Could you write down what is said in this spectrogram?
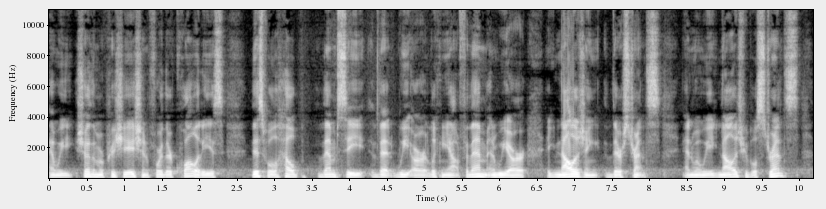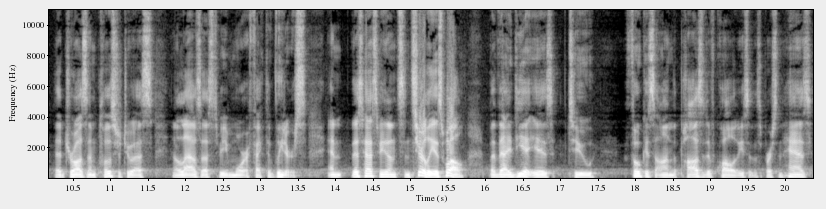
and we show them appreciation for their qualities, this will help them see that we are looking out for them and we are acknowledging their strengths. And when we acknowledge people's strengths, that draws them closer to us and allows us to be more effective leaders. And this has to be done sincerely as well. But the idea is to focus on the positive qualities that this person has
